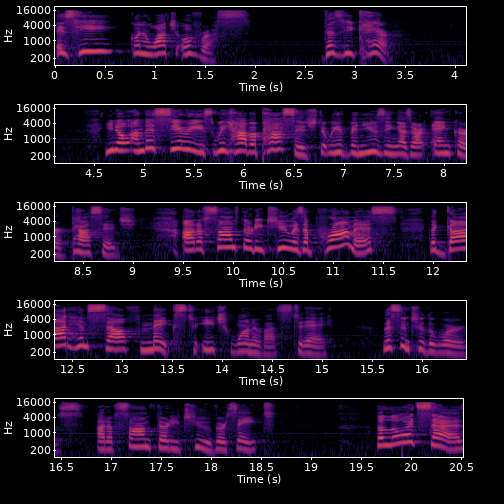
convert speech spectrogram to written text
Is He going to watch over us? Does He care? You know, on this series, we have a passage that we have been using as our anchor passage. Out of Psalm 32 is a promise that God Himself makes to each one of us today. Listen to the words out of Psalm 32, verse 8. The Lord says,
